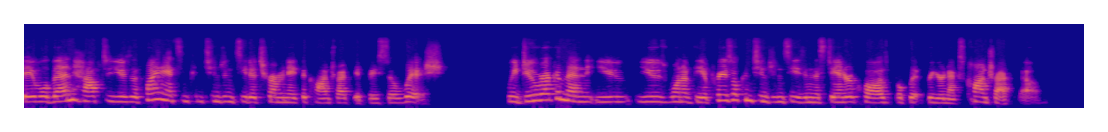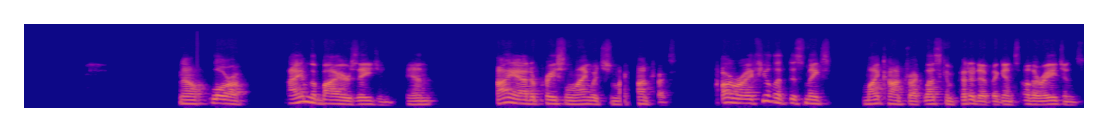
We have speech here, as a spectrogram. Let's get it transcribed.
They will then have to use a financing contingency to terminate the contract if they so wish. We do recommend that you use one of the appraisal contingencies in the standard clause booklet for your next contract, though. Now, Laura, I am the buyer's agent and I add appraisal language to my contracts. However, I feel that this makes my contract less competitive against other agents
